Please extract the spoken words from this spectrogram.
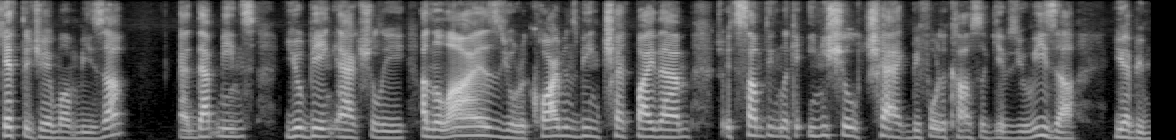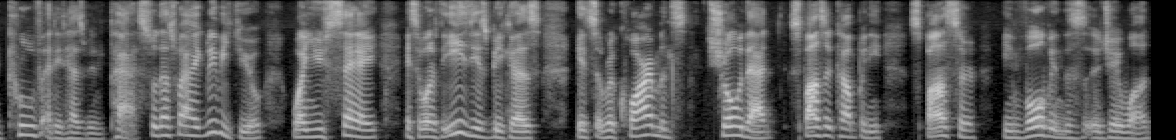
get the J1 visa, and that means you're being actually analyzed, your requirements being checked by them. So it's something like an initial check before the consulate gives you visa. You have been proved and it has been passed. So that's why I agree with you when you say it's one of the easiest because its a requirements show that sponsored company, sponsor involved in this uh, J1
